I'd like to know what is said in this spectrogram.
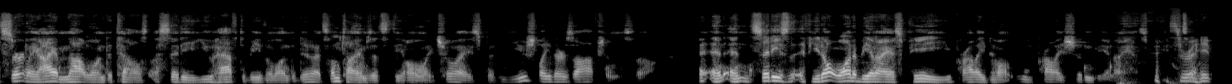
certainly I am not one to tell a city you have to be the one to do it. Sometimes it's the only choice, but usually there's options. So and and cities if you don't want to be an isp you probably don't you probably shouldn't be an isp that's it's right.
